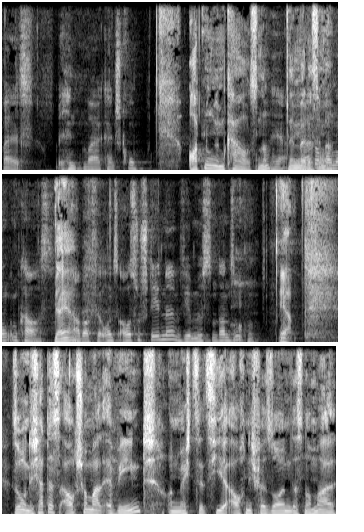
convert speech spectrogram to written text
weil es, hinten war ja kein Strom. Ordnung im Chaos, ne? Ja, Nennen wir das immer. Ordnung im Chaos. Ja, ja. Aber für uns Außenstehende, wir müssen dann suchen. Ja. So, und ich hatte es auch schon mal erwähnt und möchte es jetzt hier auch nicht versäumen, das nochmal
